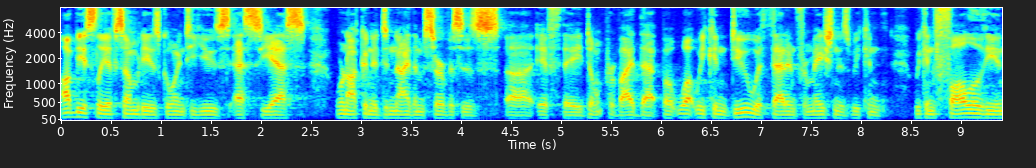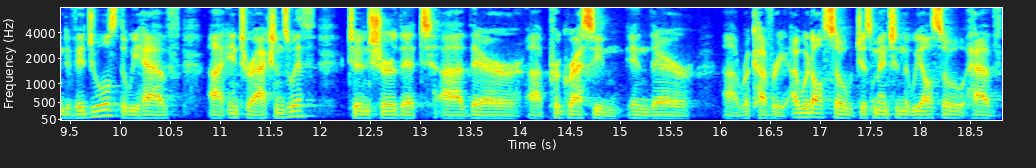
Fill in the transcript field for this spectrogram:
Obviously, if somebody is going to use SCS, we're not going to deny them services uh, if they don't provide that. But what we can do with that information is we can we can follow the individuals that we have uh, interactions with to ensure that uh, they're uh, progressing in their uh, recovery. I would also just mention that we also have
